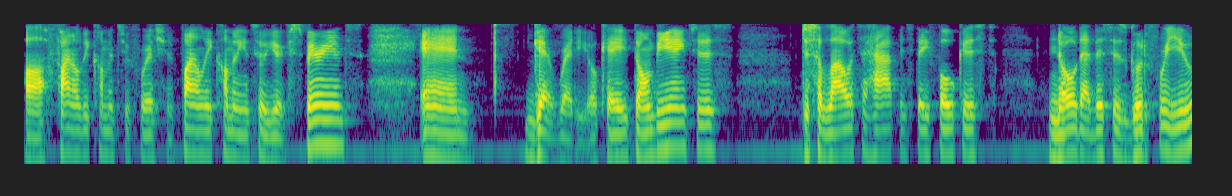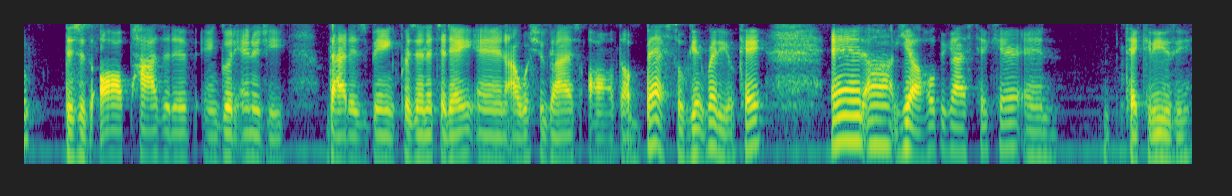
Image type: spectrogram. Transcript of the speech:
uh, finally coming to fruition, finally coming into your experience and get ready, okay? Don't be anxious. Just allow it to happen. Stay focused. Know that this is good for you. This is all positive and good energy that is being presented today. And I wish you guys all the best. So get ready, okay? And uh, yeah, I hope you guys take care and take it easy.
